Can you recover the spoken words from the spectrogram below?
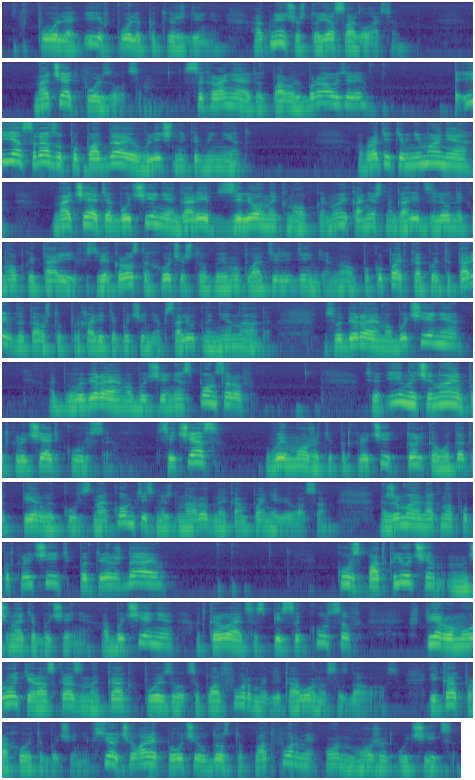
в поле и в поле подтверждения. Отмечу, что я согласен. Начать пользоваться. Сохраняю этот пароль в браузере. И я сразу попадаю в личный кабинет. Обратите внимание, начать обучение горит зеленой кнопкой. Ну и, конечно, горит зеленой кнопкой тариф. Век роста хочет, чтобы ему платили деньги. Но покупать какой-то тариф для того, чтобы проходить обучение, абсолютно не надо. То есть выбираем обучение, выбираем обучение спонсоров все, и начинаем подключать курсы. Сейчас вы можете подключить только вот этот первый курс. Знакомьтесь, международная компания Vivasan. Нажимаю на кнопку «Подключить», подтверждаю. Курс подключен, начинать обучение. Обучение, открывается список курсов. В первом уроке рассказано, как пользоваться платформой, для кого она создавалась и как проходит обучение. Все, человек получил доступ к платформе, он может учиться.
